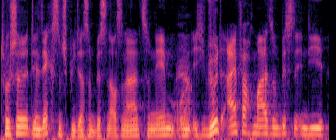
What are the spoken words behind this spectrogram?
Tusche den sechsten Spieler so ein bisschen auseinanderzunehmen. Ja. Und ich würde einfach mal so ein bisschen in die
